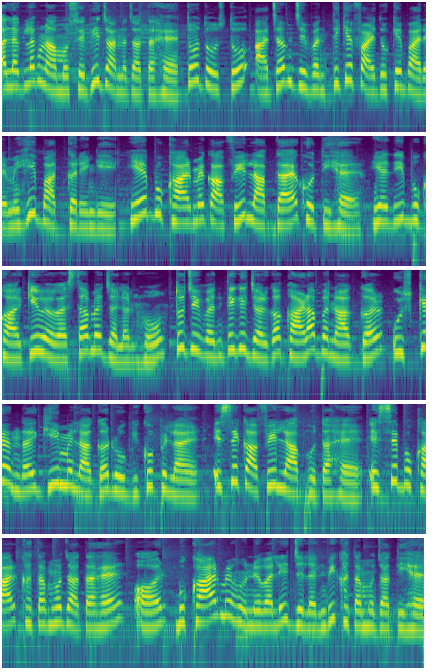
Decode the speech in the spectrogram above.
अलग अलग नामों से भी जाना जाता है। तो दोस्तों, आज हम जीवंती के फायदों के बारे में ही बात करेंगे। ये बुखार में काफ़ी लाभदायक होती है। यदि बुखार की व्यवस्था में जलन हो तो जीवंती की जड़ का काढ़ा बनाकर उसके अंदर घी मिलाकर रोगी को पिलाएँ। इससे काफ़ी लाभ होता है। इससे बुखार खत्म हो जाता है और बुखार में होने वाली जलन भी खत्म हो जाती है।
